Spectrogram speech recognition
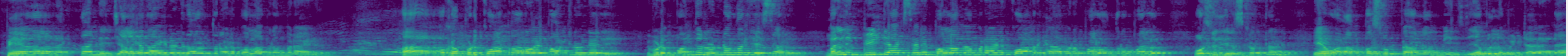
పేదల రక్తాన్ని జలగదాగినట్టు తాగుతున్నాడు బొల్లా బ్రహ్మనాయుడు. ఒకప్పుడు క్వార్టర్ అరవై బాట్లు ఉండేది ఇప్పుడు మందు రెండు వందలు చేశారు. మళ్ళీ బీ ట్యాక్స్ అని బొల్లా బెమ్మనాయుడు క్వార్టర్కి యాభై రూపాయలు వంద రూపాయలు వసూలు చేసుకుంటున్నాడు. ఏం వాళ్ళ అబ్బ సొప్పేమన్నా మీ జేబుల్లో పెట్టాడంటే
